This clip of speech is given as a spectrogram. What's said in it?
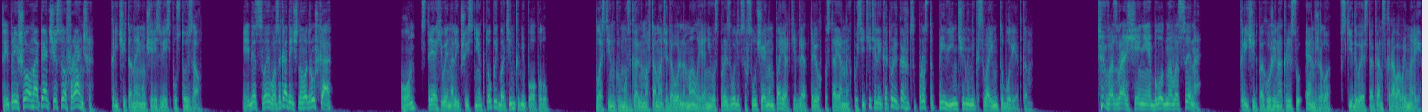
«Ты пришел на пять часов раньше!» — кричит она ему через весь пустой зал. «И без своего закадычного дружка!» Он, стряхивая налипший снег, топает ботинками по полу. Пластинок в музыкальном автомате довольно мало, и они воспроизводятся в случайном порядке для трех постоянных посетителей, которые кажутся просто привинченными к своим табуреткам. «Возвращение блудного сына!» — кричит похожий на крысу Энджело, вскидывая стакан с кровавой Мэри.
